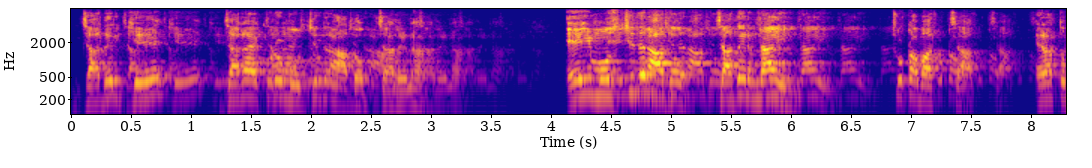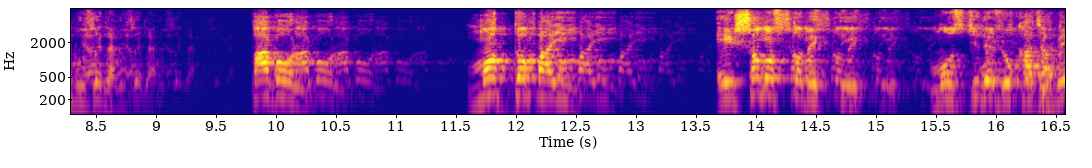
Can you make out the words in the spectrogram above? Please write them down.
যাদেরকে, যারা এখনও মসজিদের আদব জানে না এই মসজিদের আদব যাদের নাই, ছোট বাচ্চা, এরা তো বুঝে না। পাগল, মদ্যপায়ী, এই সমস্ত ব্যক্তি মসজিদে ঢোকা যাবে,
